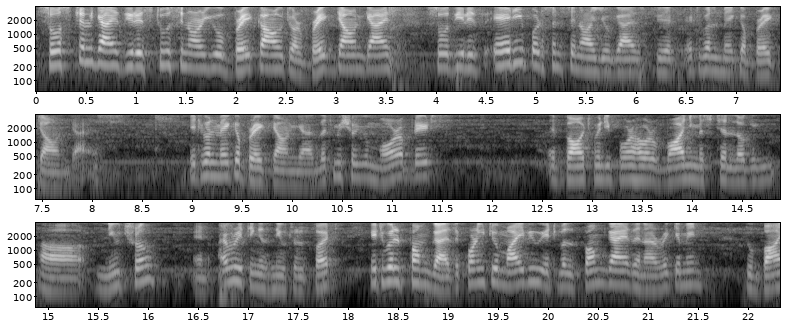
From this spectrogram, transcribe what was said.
So still guys there is two scenario breakout or breakdown guys. So there is 80 percent scenario guys that it will make a breakdown guys. It will make a breakdown guys. Let me show you more updates about 24 hour volume is still looking uh, neutral and everything is neutral but it will pump guys. According to my view it will pump guys and i recommend to buy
